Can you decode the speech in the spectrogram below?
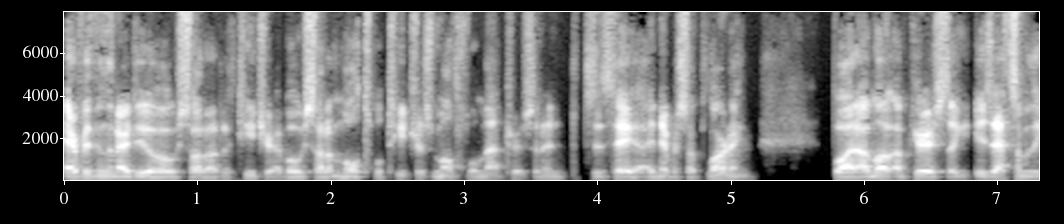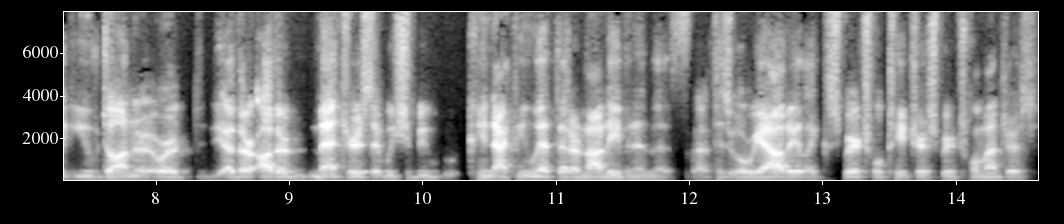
everything that I do, I've always sought out a teacher. I've always sought out multiple teachers, multiple mentors, and to this day, I never stopped learning. But I'm I'm curious, like, is that something that you've done, or are there other mentors that we should be connecting with that are not even in the uh, physical reality, like spiritual teachers, spiritual mentors?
